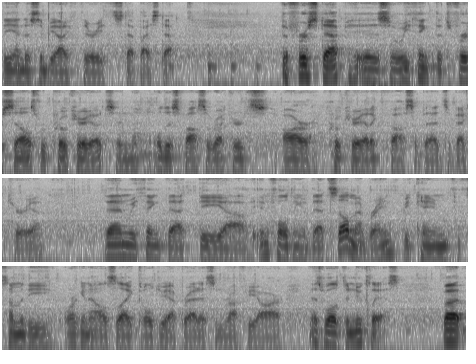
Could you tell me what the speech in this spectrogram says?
the endosymbiotic theory step by step. The first step is we think that the first cells were prokaryotes, and the oldest fossil records are prokaryotic fossil beds of bacteria. Then we think that the uh, infolding of that cell membrane became some of the organelles like Golgi apparatus and Rough-ER, as well as the nucleus. But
